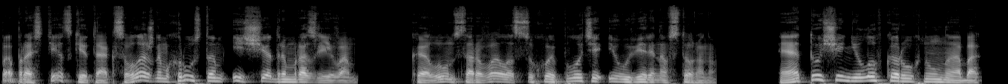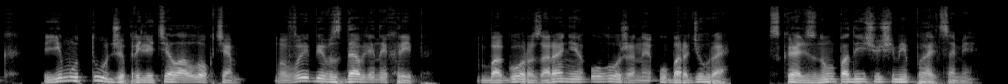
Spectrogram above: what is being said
По-простецки так, с влажным хрустом и щедрым разливом. Колун сорвало с сухой плоти и уверенно в сторону. А тощий неловко рухнул на бок. Ему тут же прилетело локтем, выбив сдавленный хрип. Багор, заранее уложенный у бордюра, скользнул под ищущими пальцами.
